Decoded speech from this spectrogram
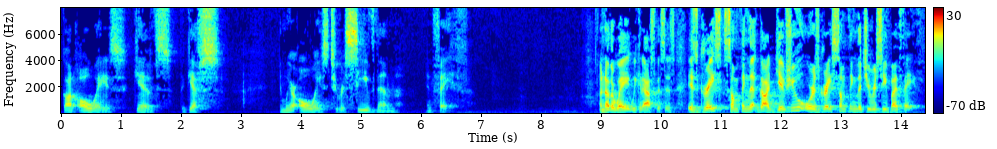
God always gives the gifts, and we are always to receive them in faith. Another way we could ask this is Is grace something that God gives you, or is grace something that you receive by faith?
